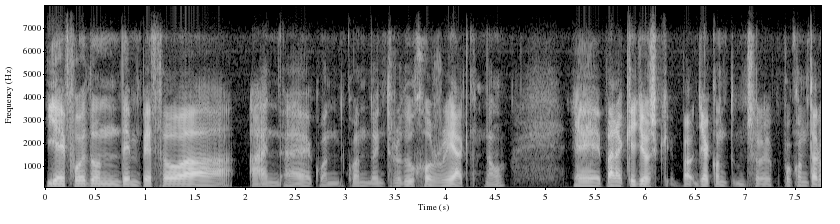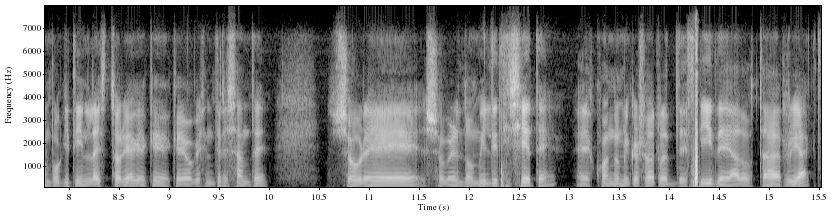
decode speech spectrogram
y ahí fue donde empezó a, eh, cuan- cuando, introdujo React, ¿no? Eh, para aquellos, que- ya solo por contar un poquitín la historia que, que creo que es interesante, sobre, sobre el 2017 es cuando Microsoft decide adoptar React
